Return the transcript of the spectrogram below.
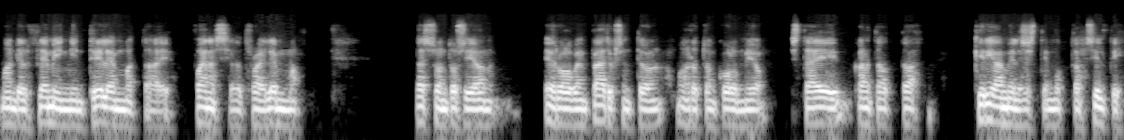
Mandel Flemingin dilemma tai Financial Trilemma. Tässä on tosiaan euroalueen päätöksenteon mahdoton kolmio. Sitä ei kannata ottaa kirjaimellisesti, mutta silti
